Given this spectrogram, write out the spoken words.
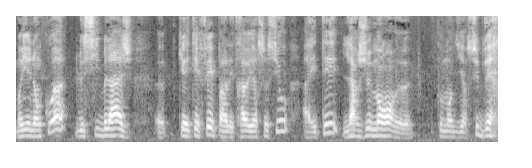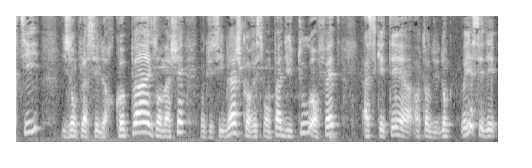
Moyennant quoi, le ciblage euh, qui a été fait par les travailleurs sociaux a été largement euh, comment dire, subvertis. Ils ont placé leurs copains, ils ont machin. Donc le ciblage ne correspond pas du tout, en fait, à ce qui était entendu. Donc, vous voyez, c'est des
